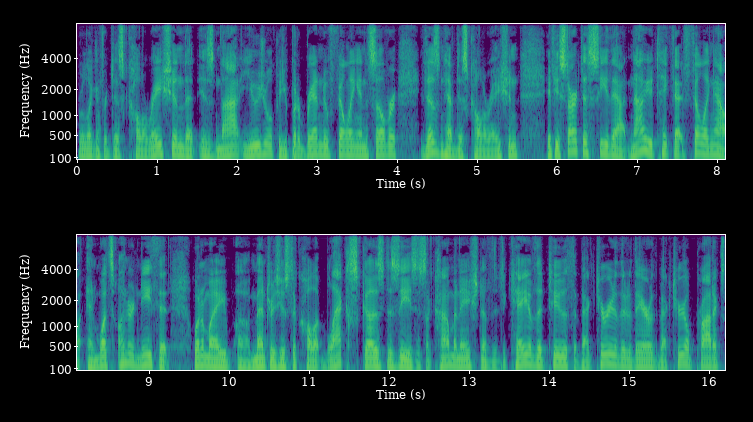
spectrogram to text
we're looking for discoloration that is not usual because you put a brand new filling in silver, it doesn't have discoloration. If you start to see that, now you take that filling out and what's underneath it, one of my uh, mentors used to call it black scuzz disease. It's a combination of the decay of the tooth, the bacteria that are there, the bacterial products,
